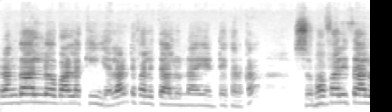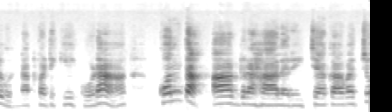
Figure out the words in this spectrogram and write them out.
రంగాల్లో వాళ్ళకి ఎలాంటి ఫలితాలు ఉన్నాయి అంటే కనుక శుభ ఫలితాలు ఉన్నప్పటికీ కూడా కొంత ఆ గ్రహాల రీత్యా కావచ్చు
